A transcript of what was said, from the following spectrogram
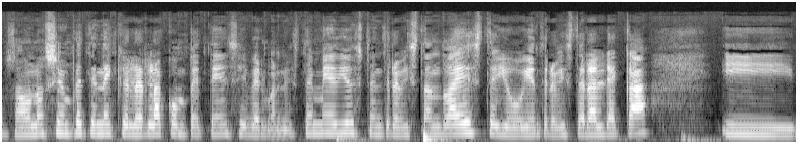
O sea, uno siempre tiene que leer la competencia y ver, bueno, este medio está entrevistando a este, yo voy a entrevistar al de acá. Y,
